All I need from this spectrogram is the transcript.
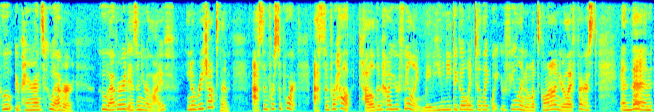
who your parents, whoever, whoever it is in your life, you know, reach out to them. Ask them for support. Ask them for help. Tell them how you're feeling. Maybe you need to go into like what you're feeling and what's going on in your life first. And then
